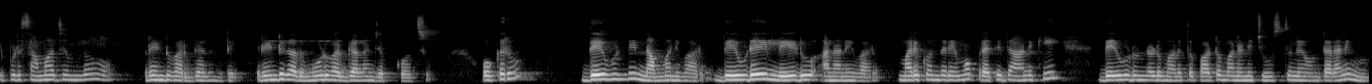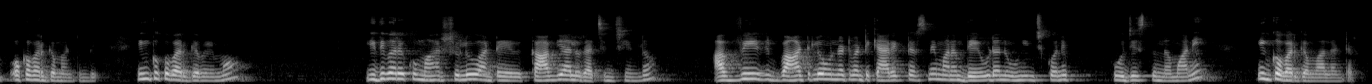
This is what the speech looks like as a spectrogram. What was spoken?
ఇప్పుడు సమాజంలో రెండు వర్గాలు ఉంటాయి రెండు కాదు మూడు వర్గాలని చెప్పుకోవచ్చు. ఒకరు దేవుణ్ణి నమ్మని వారు దేవుడే లేడు అని అనేవారు మరికొందరేమో ప్రతిదానికి దేవుడు ఉన్నాడు మనతో పాటు మనని చూస్తూనే ఉంటారని ఒక వర్గం అంటుంది. ఇంకొక వర్గం ఏమో ఇదివరకు మహర్షులు అంటే కావ్యాలు రచించడంలో అవి వాటిలో ఉన్నటువంటి క్యారెక్టర్స్ని మనం దేవుడని ఊహించుకొని పూజిస్తున్నాము అని ఇంకో వర్గం వాళ్ళు అంటారు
